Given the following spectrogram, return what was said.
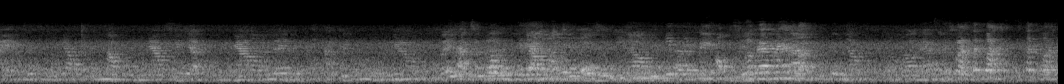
anh em cũng cùng nhau sinh nhật cùng nhau lên học cùng nhau mấy tháng trước đó cùng nhau đi học lớp em ấy là cùng nhau tất cả tất cả tất cả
